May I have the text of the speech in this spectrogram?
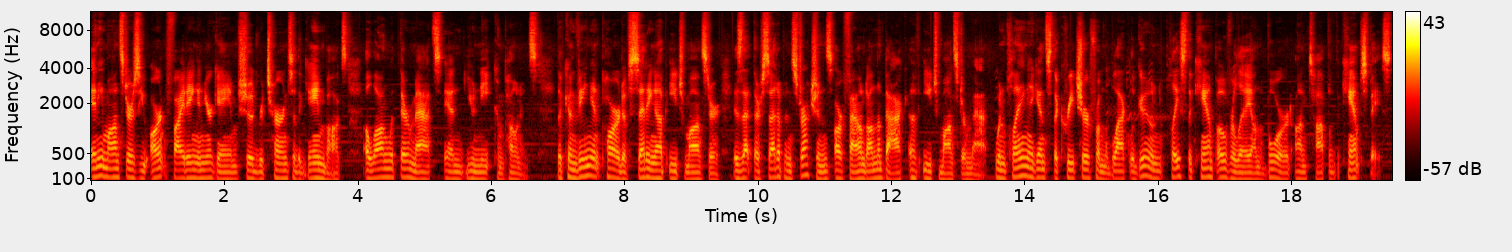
Any monsters you aren't fighting in your game should return to the game box along with their mats and unique components. The convenient part of setting up each monster is that their setup instructions are found on the back of each monster mat. When playing against the creature from the Black Lagoon, place the camp overlay on the board on top of the camp space.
